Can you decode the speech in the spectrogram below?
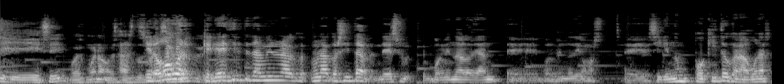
Y sí, pues bueno, esas dos Y luego, bueno, quería decirte también una, una cosita, de eso, volviendo a lo de antes, volviendo, digamos, eh, siguiendo un poquito con algunas.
